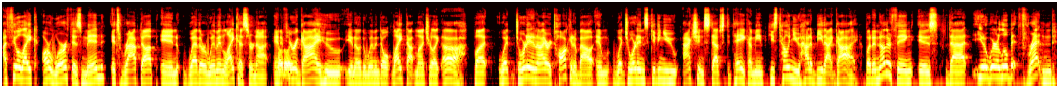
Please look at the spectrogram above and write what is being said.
I feel like our worth as men, it's wrapped up in whether women like us or not. And totally. if you're a guy who, you know, the women don't like that much, you're like, ugh. But what Jordan and I are talking about and what Jordan's giving you action steps to take. I mean, he's telling you how to be that guy. But another thing is that, you know, we're a little bit threatened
